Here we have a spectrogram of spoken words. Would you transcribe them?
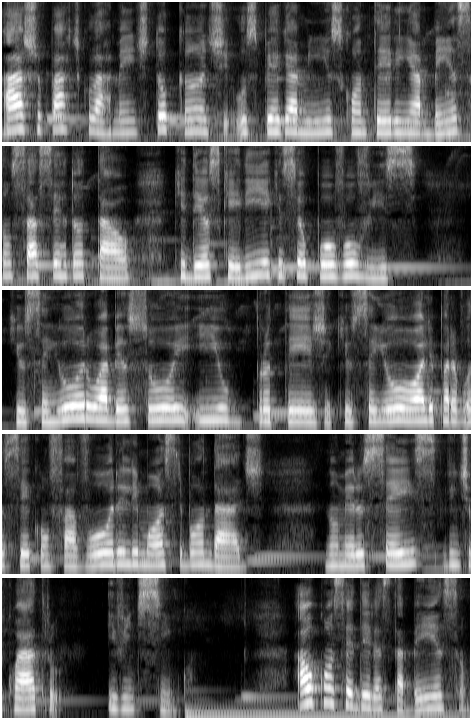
Acho particularmente tocante os pergaminhos conterem a bênção sacerdotal que Deus queria que seu povo ouvisse. Que o Senhor o abençoe e o proteja, que o Senhor olhe para você com favor e lhe mostre bondade. Números 6, 24 e 25. Ao conceder esta bênção,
